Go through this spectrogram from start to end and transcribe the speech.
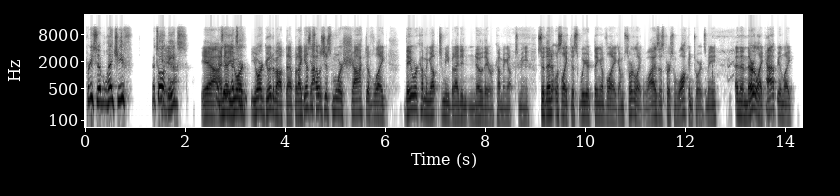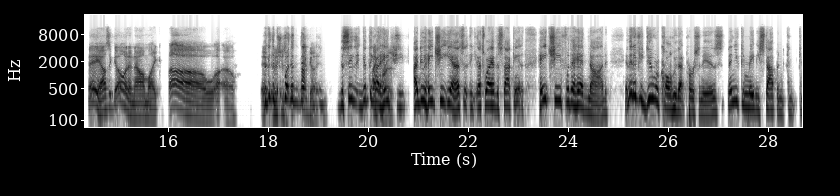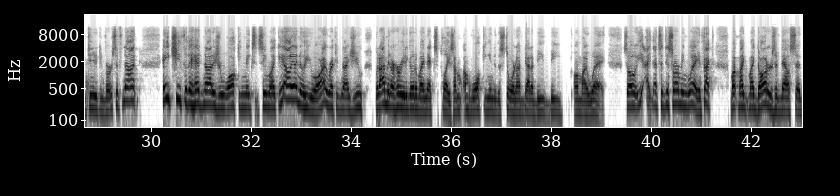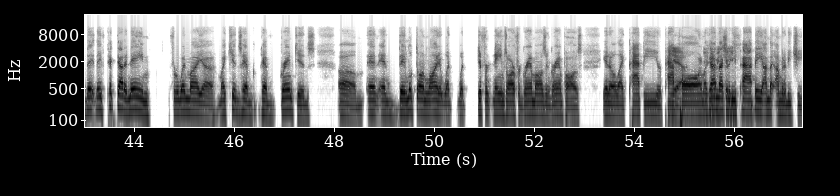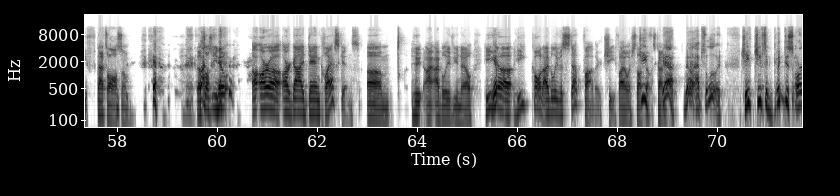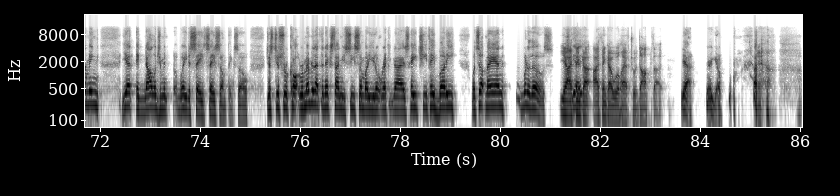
Pretty simple. Hey, chief. That's all yeah. it needs. Yeah, that's I know you are a, you are good about that, but I guess I was just more shocked of like they were coming up to me, but I didn't know they were coming up to me. So then it was like this weird thing of like, I'm sort of like, why is this person walking towards me? And then they're like happy and like, hey, how's it going? And now I'm like, oh, uh oh. It, the, just the, not good. The see the good thing about Hey Chief, I do Hey Chief. Yeah, that's that's why I have the stock. Hey Chief with a head nod, and then if you do recall who that person is, then you can maybe stop and con- continue to converse. If not, Hey, Chief, with a head nod as you're walking makes it seem like, hey, I know who you are. I recognize you, but I'm in a hurry to go to my next place. I'm, I'm walking into the store and I've got to be, be on my way. So yeah, that's a disarming way. In fact, my, my, my daughters have now said they, they've picked out a name for when my, uh, my kids have, have grandkids. Um, and, and they looked online at what, what different names are for grandmas and grandpas you know, like Pappy or Papaw. Yeah, I'm like, I'm not going to be Pappy. I'm I'm going to be Chief. That's awesome. That's also you know our uh, our guy Dan Claskins, um, who I, I, believe you know, he yep. uh, he called I believe his stepfather Chief. I always thought Chief. that was kind yeah, of yeah, no, absolutely. Chief Chief's a good disarming yet acknowledgement way to say say something. So just just recall remember that the next time you see somebody you don't recognize, hey Chief, hey buddy, what's up, man? One of those. Yeah, I yeah. think I, I think I will have to adopt that. Yeah, there you go. yeah.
